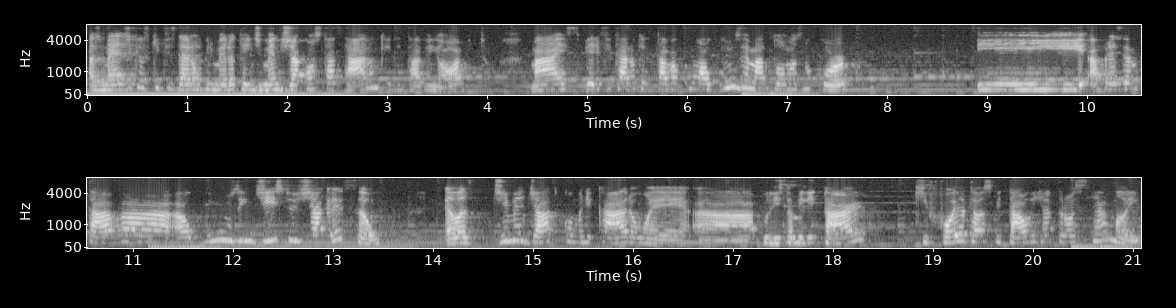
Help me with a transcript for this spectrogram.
As médicas que fizeram o primeiro atendimento já constataram que ele estava em óbito mas verificaram que ele estava com alguns hematomas no corpo e apresentava alguns indícios de agressão. Elas de imediato comunicaram é, a polícia militar que foi até o hospital e já trouxe a mãe.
